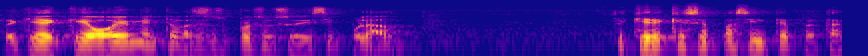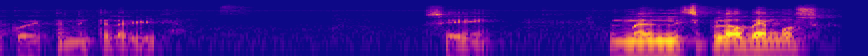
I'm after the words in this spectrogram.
requiere que obviamente vas a un proceso de discipulado, requiere que sepas interpretar correctamente la Biblia. Sí. En el discipulado vemos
